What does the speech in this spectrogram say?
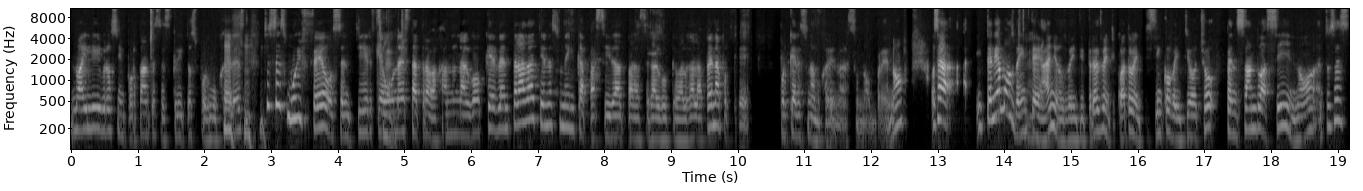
no hay libros importantes escritos por mujeres. Entonces es muy feo sentir que una está trabajando en algo que de entrada tienes una incapacidad para hacer algo que valga la pena porque porque eres una mujer y no eres un hombre, ¿no? O sea, teníamos 20 años, 23, 24, 25, 28, pensando así, ¿no? Entonces,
